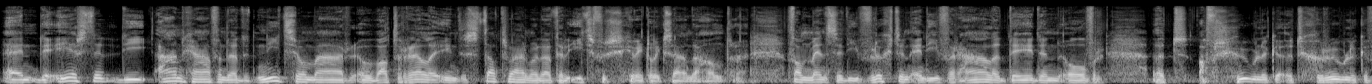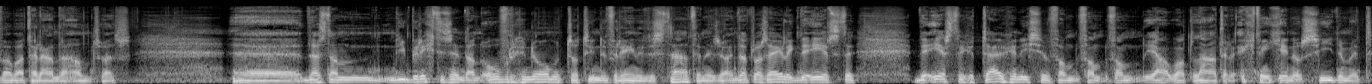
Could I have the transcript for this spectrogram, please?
En de eerste die aangaven dat het niet zomaar wat rellen in de stad waren, maar dat er iets verschrikkelijks aan de hand was. Van mensen die vluchten en die verhalen deden over het afschuwelijke, het gruwelijke van wat er aan de hand was. Eh, dat is dan, die berichten zijn dan overgenomen tot in de Verenigde Staten en zo. En dat was eigenlijk de eerste, de eerste getuigenissen van, van, van ja, wat later echt een genocide met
